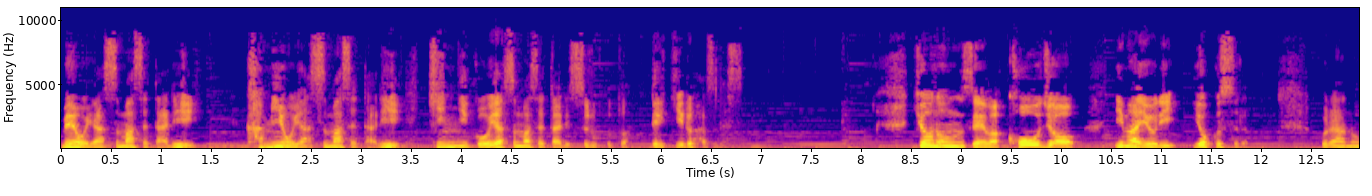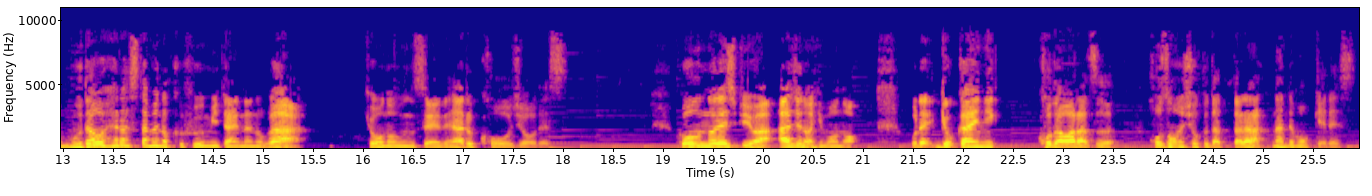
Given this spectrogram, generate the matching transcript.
目を休ませたり、髪を休ませたり、筋肉を休ませたりすることはできるはずです。今日の運勢は向上。今より良くする。これはあの、無駄を減らすための工夫みたいなのが、今日の運勢である向上です。幸運のレシピはアジの干物。これ、魚介にこだわらず、保存食だったら何でも OK です。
